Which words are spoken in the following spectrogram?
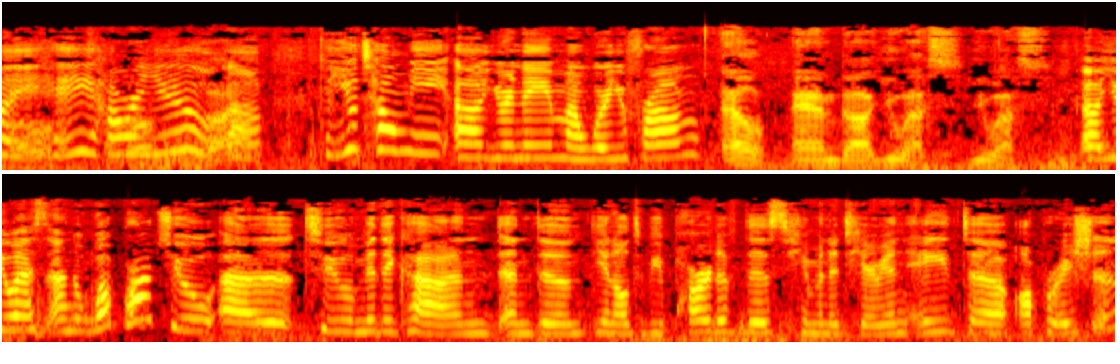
Hey, how are you? Can you tell me uh, your name and where you from? Al and U.S. U.S. Uh, U.S. Uh, and what brought you uh, to Medyka and and uh, you know to be part of this humanitarian aid uh, operation?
